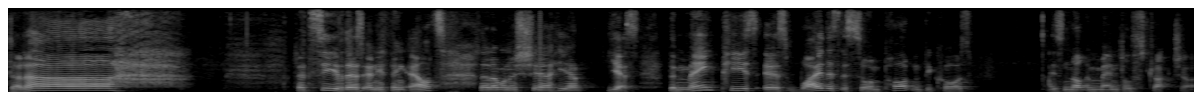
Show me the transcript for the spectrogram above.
Ta-da! Let's see if there's anything else that I want to share here. Yes, the main piece is why this is so important because it's not a mental structure.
